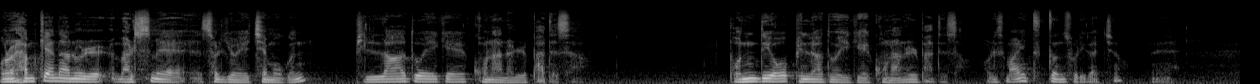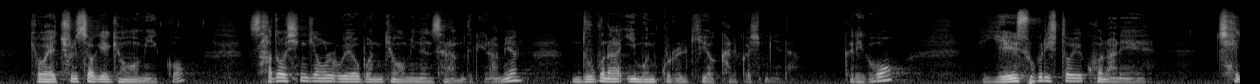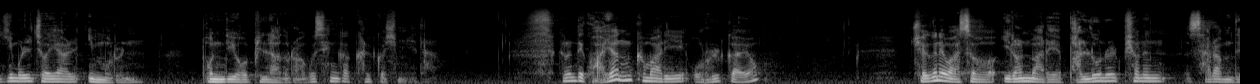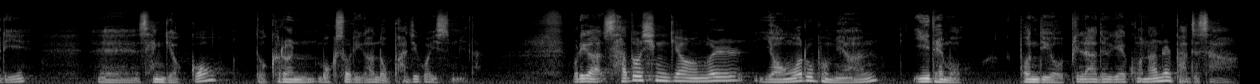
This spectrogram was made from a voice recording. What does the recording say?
오늘 함께 나눌 말씀의 설교의 제목은 빌라도에게 고난을 받으사 본디오 빌라도에게 고난을 받으사 그래서 많이 듣던 소리 같죠. 네. 교회 출석의 경험이 있고 사도신경을 외워본 경험 있는 사람들이라면 누구나 이 문구를 기억할 것입니다. 그리고 예수 그리스도의 고난에 책임을 져야 할 인물은 본디오 빌라도라고 생각할 것입니다. 그런데 과연 그 말이 옳을까요? 최근에 와서 이런 말에 반론을 펴는 사람들이 생겼고 또 그런 목소리가 높아지고 있습니다. 우리가 사도신경을 영어로 보면 이 대목 본디오 빌라도에게 고난을 받으사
